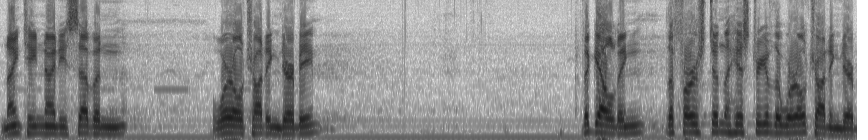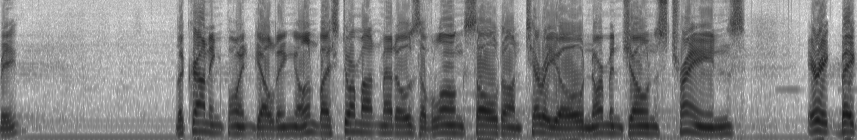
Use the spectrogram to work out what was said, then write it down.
1997 World Trotting Derby, the gelding, the first in the history of the World Trotting Derby, the Crowning Point gelding, owned by Stormont Meadows of Long Sault, Ontario, Norman Jones Trains, Eric Baker.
